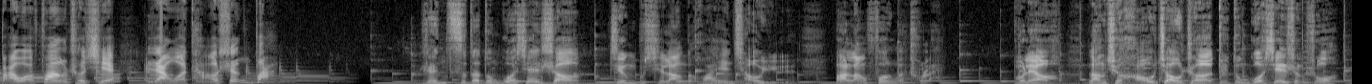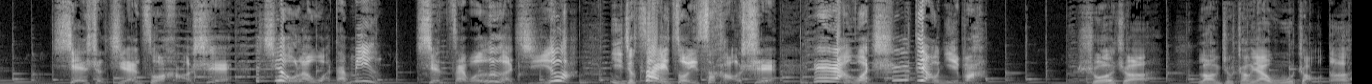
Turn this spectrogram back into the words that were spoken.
把我放出去，让我逃生吧。”仁慈的东郭先生经不起狼的花言巧语，把狼放了出来。不料狼却嚎叫着对东郭先生说：“先生既然做好事，救了我的命，现在我饿极了，你就再做一次好事，让我吃掉你吧。”说着，狼就张牙舞爪地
